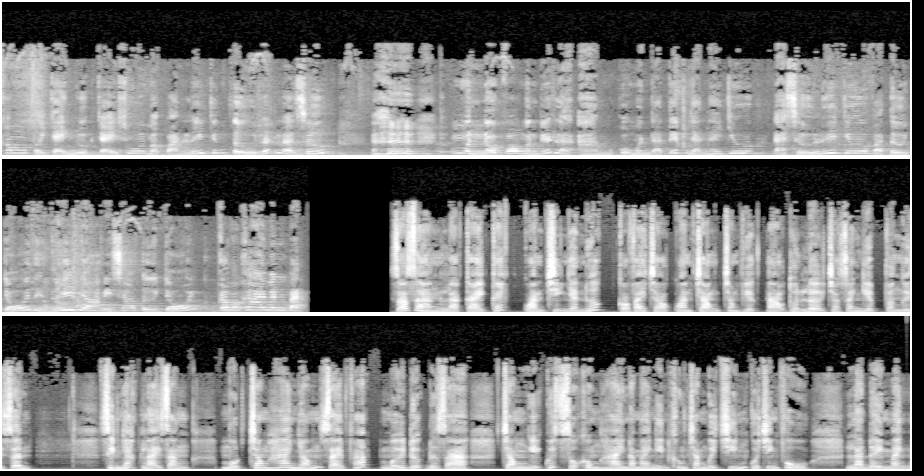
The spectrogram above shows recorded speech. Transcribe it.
Không phải chạy ngược, chạy xuôi mà quản lý chứng từ rất là sướng. Mình nộp vô mình biết là à của mình đã tiếp nhận hay chưa, đã xử lý chưa và từ chối thì lý do vì sao từ chối. Công khai minh bạch. Rõ ràng là cải cách quản trị nhà nước có vai trò quan trọng trong việc tạo thuận lợi cho doanh nghiệp và người dân. Xin nhắc lại rằng, một trong hai nhóm giải pháp mới được đưa ra trong nghị quyết số 02 năm 2019 của chính phủ là đẩy mạnh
